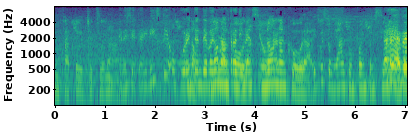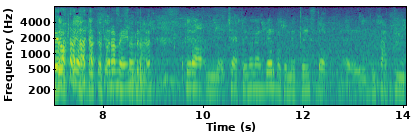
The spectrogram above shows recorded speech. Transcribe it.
un fatto eccezionale. E vi siete rivisti oppure No, intendeva in un'altra dimensione? Non ancora, e questo mi ha anche un po' impressionato Eh, è vero. perché ho detto non si sa mai. Però mh, certo in un albergo come questo eh, di fatti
